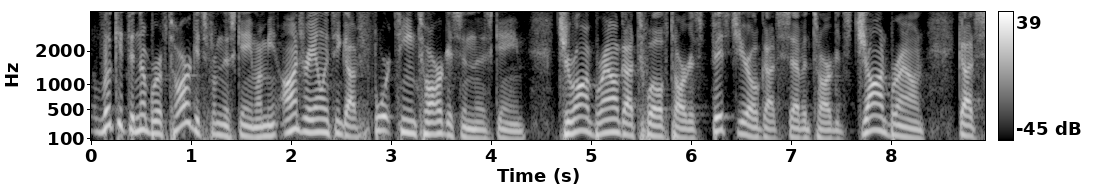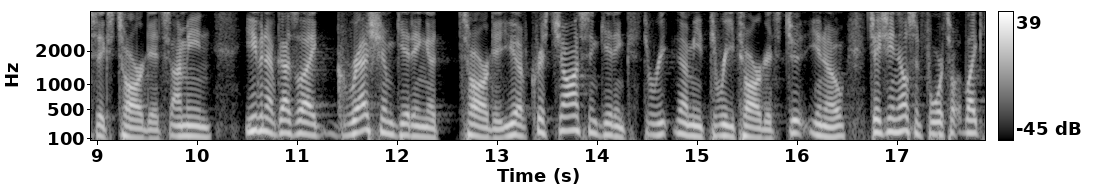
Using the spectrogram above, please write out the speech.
look at the number of targets from this game. I mean, Andre Ellington got 14 targets in this game. Jaron Brown got 12 targets. Fitzgerald got seven targets. John Brown got six targets. I mean, you even have guys like Gresham getting a target. You have Chris Johnson getting three. I mean, three targets. You know, JJ Nelson four. Tar- like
